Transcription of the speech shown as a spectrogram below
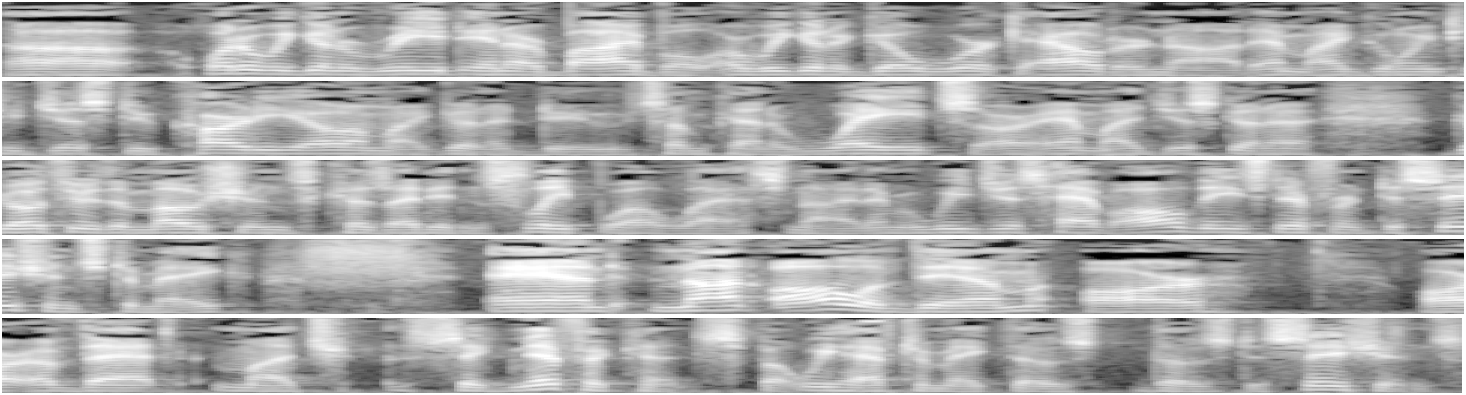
Uh, what are we going to read in our Bible? Are we going to go work out or not? Am I going to just do cardio? Am I going to do some kind of weights or am I just going to go through the motions because I didn't sleep well last night? I mean, we just have all these different decisions to make and not all of them are are of that much significance, but we have to make those those decisions.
